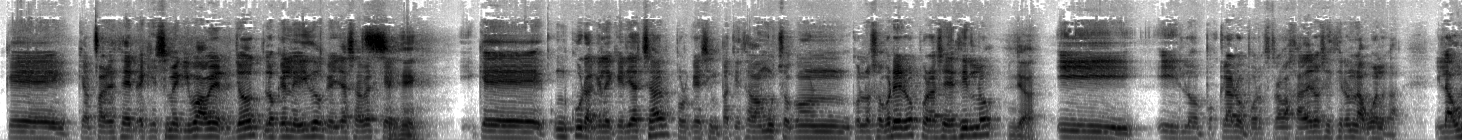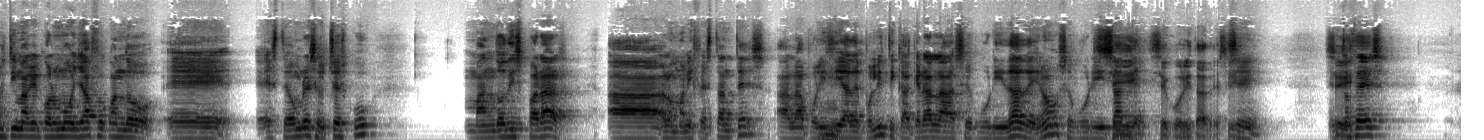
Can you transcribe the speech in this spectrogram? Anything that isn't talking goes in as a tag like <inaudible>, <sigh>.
Que, que al parecer, es que si me equivoco, a ver, yo lo que he leído, que ya sabes que, Sí, que un cura que le quería echar porque simpatizaba mucho con, con los obreros, por así decirlo, ya. y, y lo, pues claro, pues los trabajadores hicieron la huelga. Y la última que colmó ya fue cuando eh, este hombre, Ceausescu, mandó disparar a, a los manifestantes, a la policía de política, que era la seguridad, ¿no? Sí, Seguritate. seguridad, sí. Sí. Sí. Entonces,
